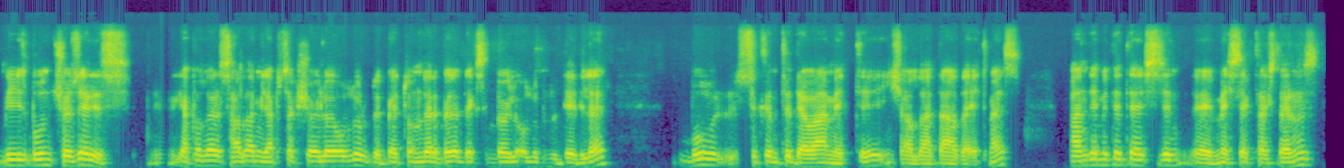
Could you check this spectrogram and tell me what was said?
biz bunu çözeriz. Yapıları sağlam yapsak şöyle olurdu, betonları böyle deksek böyle olurdu dediler. Bu sıkıntı devam etti. İnşallah daha da etmez. Pandemide de sizin e, meslektaşlarınız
